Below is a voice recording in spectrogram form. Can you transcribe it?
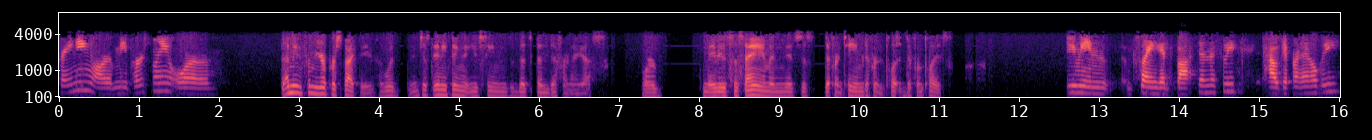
training, or me personally, or I mean, from your perspective, would just anything that you've seen that's been different, I guess, or maybe it's the same and it's just different team, different pl- different place. Do you mean playing against Boston this week? How different it'll be?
